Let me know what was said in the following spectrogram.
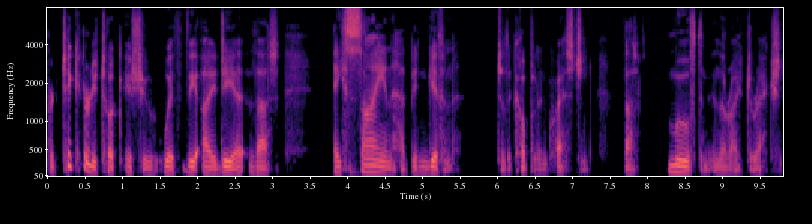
particularly took issue with the idea that a sign had been given to the couple in question that moved them in the right direction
